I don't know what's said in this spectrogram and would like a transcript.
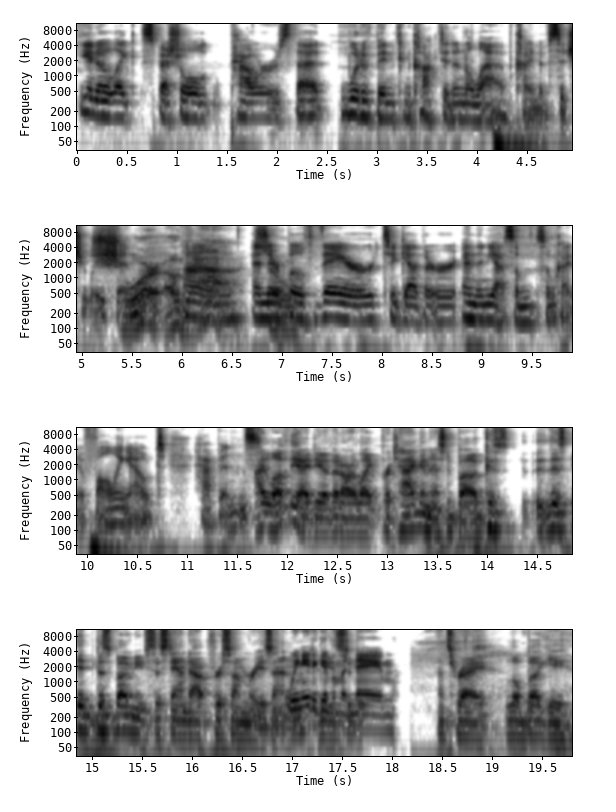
you know like special powers that would have been concocted in a lab kind of situation. Sure. Oh yeah. Um, and they're both there together, and then yeah, some some kind of falling out happens. I love the idea that our like protagonist bug, because this it, this bug needs to stand out for some reason. We need to It give him needs a be- name. That's right, little buggy.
